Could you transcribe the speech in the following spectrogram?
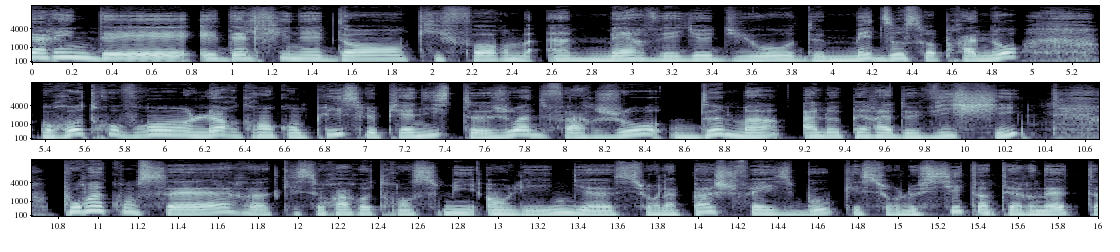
Karine Day et Delphine Edan, qui forment un merveilleux duo de mezzo-soprano, retrouveront leur grand complice, le pianiste Joanne Fargeau, demain à l'Opéra de Vichy pour un concert qui sera retransmis en ligne sur la page Facebook et sur le site internet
